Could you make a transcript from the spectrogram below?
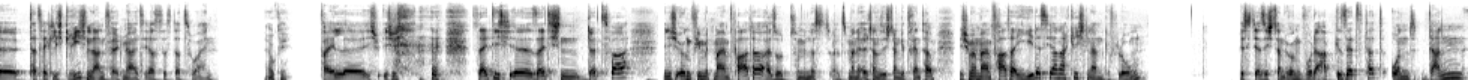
Äh, tatsächlich Griechenland fällt mir als erstes dazu ein. Ja, okay. Weil äh, ich, ich seit ich äh, seit ich ein Dötz war, bin ich irgendwie mit meinem Vater, also zumindest als meine Eltern sich dann getrennt haben, bin ich mit meinem Vater jedes Jahr nach Griechenland geflogen, bis der sich dann irgendwo da abgesetzt hat und dann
